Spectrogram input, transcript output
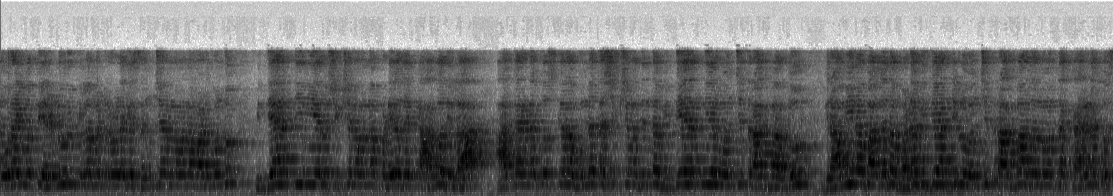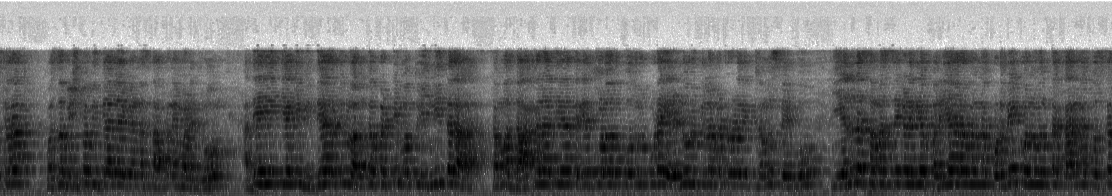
ನೂರೈವತ್ತು, ಎರಡ್ನೂರು ಕಿಲೋಮೀಟರ್ ಒಳಗೆ ಸಂಚಲನವನ್ನ ಮಾಡಿಕೊಂಡು ವಿದ್ಯಾರ್ಥಿನಿಯರು ಶಿಕ್ಷಣವನ್ನ ಪಡೆಯೋದಕ್ಕೆ ಆಗೋದಿಲ್ಲ. ಆ ಕಾರಣಕ್ಕೋಸ್ಕರ ಉನ್ನತ ಶಿಕ್ಷಣದಿಂದ ವಿದ್ಯಾರ್ಥಿನಿಯರು ವಂಚಿತರಾಗಬಾರ್ದು. ಗ್ರಾಮೀಣ ಭಾಗದ ಬಡ ವಿದ್ಯಾರ್ಥಿಗಳು ವಂಚಿತರಾಗಬಾರ್ದು ಅನ್ನುವಂತ ಕಾರಣಕ್ಕೋಸ್ಕರ ಹೊಸ ವಿಶ್ವವಿದ್ಯಾಲಯಗಳನ್ನ ಸ್ಥಾಪನೆ ಮಾಡಿದ್ರು. ಅದೇ ರೀತಿಯಾಗಿ ವಿದ್ಯಾರ್ಥಿಗಳು ಅಂಕಪಟ್ಟಿ ಮತ್ತು ಇನ್ನಿತರ ತಮ್ಮ ದಾಖಲಾತಿಯನ್ನು ತೆಗೆದುಕೊಳ್ಳೋದಕ್ಕೆ ಹೋದ್ರು ಕೂಡ ಎರಡ್ನೂರು ಕಿಲೋಮೀಟರ್ ಒಳಗೆ ಕ್ರಮಿಸಬೇಕು. ಈ ಎಲ್ಲ ಸಮಸ್ಯೆಗಳಿಗೆ ಪರಿಹಾರವನ್ನ ಕೊಡಬೇಕು ಅನ್ನುವಂತ ಕಾರಣಕ್ಕೋಸ್ಕರ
